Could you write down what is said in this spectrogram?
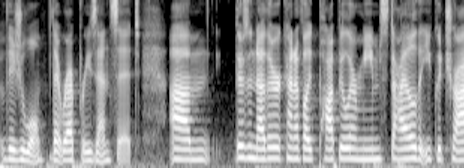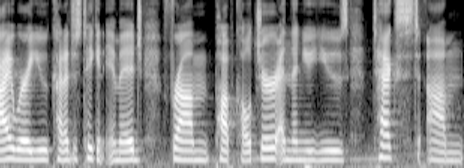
visual that represents it. Um, there's another kind of like popular meme style that you could try where you kind of just take an image from pop culture and then you use text. Um,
